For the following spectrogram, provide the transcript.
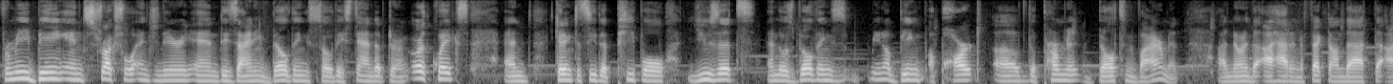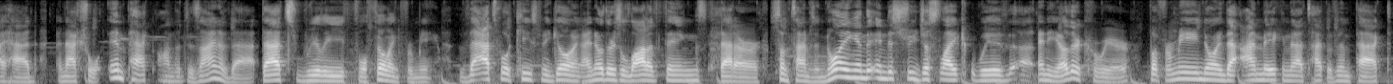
For me, being in structural engineering and designing buildings so they stand up during earthquakes and getting to see the people use it and those buildings, you know, being a part of the permanent built environment uh, knowing that I had an effect on that, that I had an actual impact on the design of that, that's really fulfilling for me. That's what keeps me going. I know there's a lot of things that are sometimes annoying in the industry, just like with uh, any other career. But for me, knowing that I'm making that type of impact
